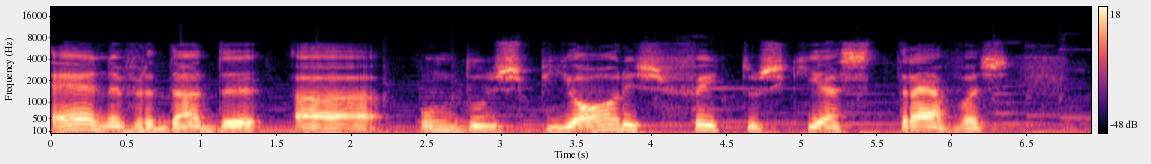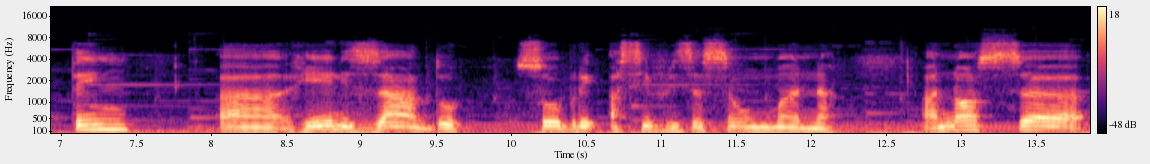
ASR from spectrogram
é, na verdade, uh, um dos piores feitos que as trevas têm uh, realizado sobre a civilização humana. A nossa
